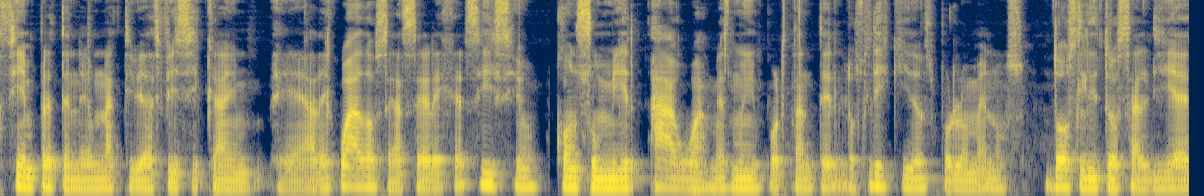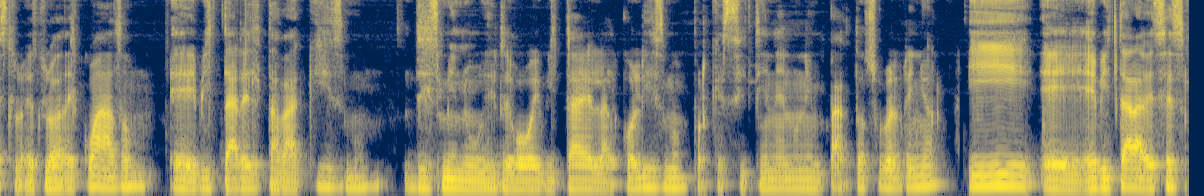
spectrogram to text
siempre tener una actividad física eh, adecuada, o sea, hacer ejercicio, consumir agua, es muy importante los líquidos, por lo menos dos litros al día es lo, es lo adecuado, evitar el tabaquismo, disminuir o evitar el alcoholismo, porque sí tienen un impacto sobre el riñón, y eh, evitar a veces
